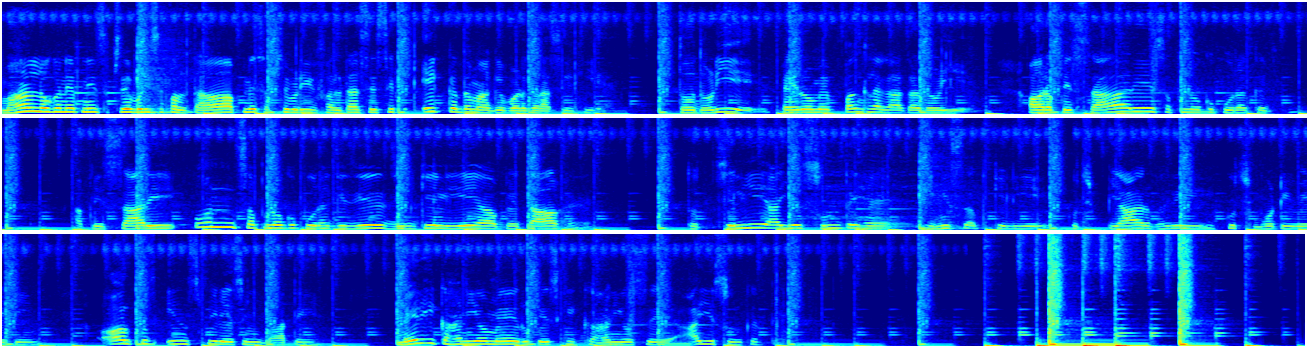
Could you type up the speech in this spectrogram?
महान लोगों ने अपनी सबसे बड़ी सफलता, अपने सबसे बड़ी विफलता से सिर्फ़ एक कदम आगे बढ़कर हासिल की है। तो दौड़िए, पैरों में पंख लगाकर दौड़िए और अपने सारे सपनों को पूरा करिए अपनी सारी उन सपनों को पूरा कीजिए जिनके लिए आप बेताब हैं। तो चलिए, आइए सुनते हैं इन्हीं सब के लिए कुछ प्यार भरी, कुछ मोटिवेटिंग और कुछ इंस्पिरेशन बातें। मेरी कहानियों में रुपेश की कहानियों से आइए शुरू करते हैं।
